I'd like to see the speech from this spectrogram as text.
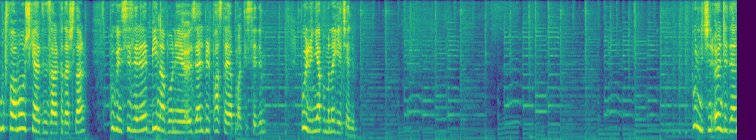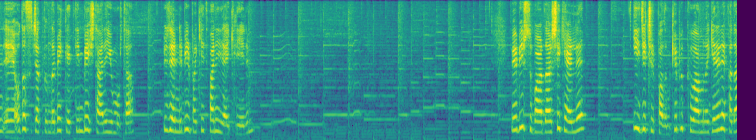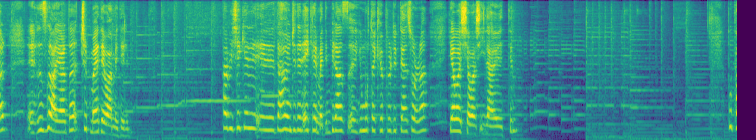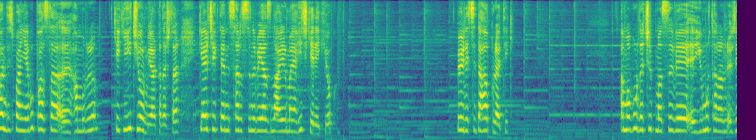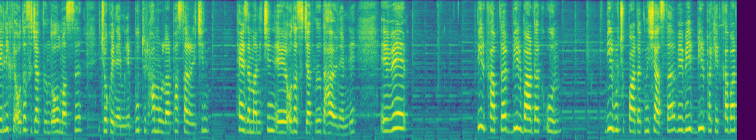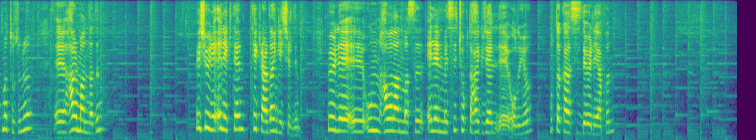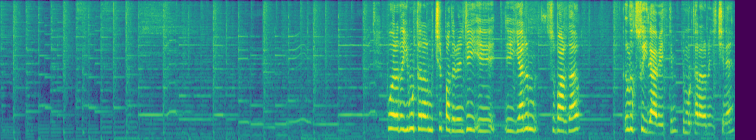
Mutfağıma hoş geldiniz arkadaşlar. Bugün sizlere 1000 aboneye özel bir pasta yapmak istedim. Buyurun yapımına geçelim. Bunun için önceden e, oda sıcaklığında beklettiğim 5 tane yumurta. Üzerine bir paket vanilya ekleyelim. Ve bir su bardağı şekerle iyice çırpalım. Köpük kıvamına gelene kadar e, hızlı ayarda çırpmaya devam edelim. Tabii şekeri e, daha önceden eklemedim. Biraz e, yumurta köpürdükten sonra yavaş yavaş ilave ettim. Bu pandispanya, bu pasta e, hamuru keki hiç yormuyor arkadaşlar. Gerçekten sarısını beyazını ayırmaya hiç gerek yok. Böylesi daha pratik. Ama burada çırpması ve e, yumurtaların özellikle oda sıcaklığında olması çok önemli. Bu tür hamurlar, pastalar için her zaman için e, oda sıcaklığı daha önemli. E, ve bir kapta bir bardak un, bir buçuk bardak nişasta ve bir, bir paket kabartma tozunu e, harmanladım. Ve şöyle elekten tekrardan geçirdim. Böyle e, unun havalanması, elenmesi çok daha güzel e, oluyor. Mutlaka siz de öyle yapın. Bu arada yumurtalarımı çırpmadan önce e, e, yarım su bardağı ılık su ilave ettim yumurtalarımın içine.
